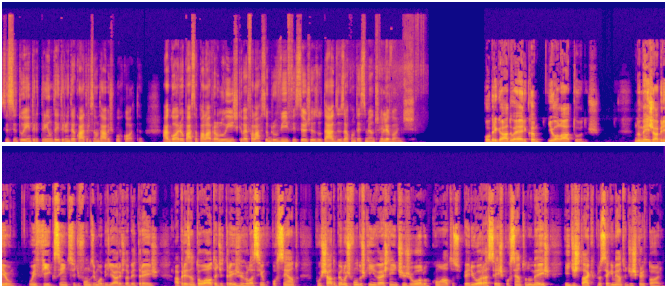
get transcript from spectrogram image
se situem entre 30 e 34 centavos por cota. Agora eu passo a palavra ao Luiz, que vai falar sobre o VIF, seus resultados e os acontecimentos relevantes. Obrigado, Érica, e olá a todos. No mês de abril, o IFIX, Índice de Fundos Imobiliários da B3, apresentou alta de 3,5%, puxado pelos fundos que investem em tijolo, com alta superior a 6% no mês e destaque para o segmento de escritório.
